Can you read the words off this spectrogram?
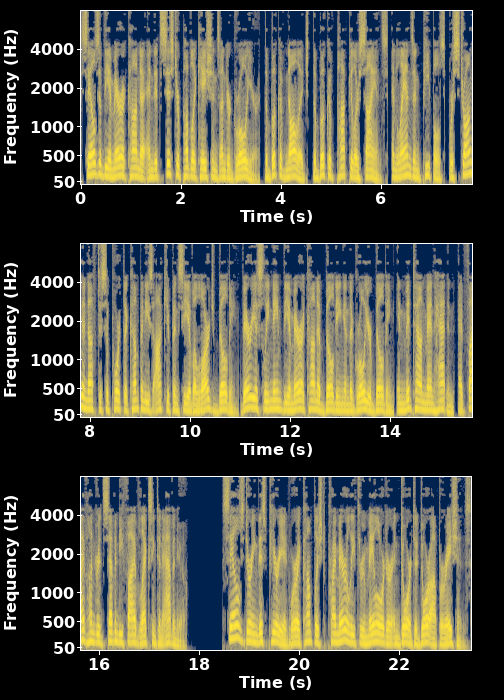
sales of the Americana and its sister publications under Grolier, the Book of Knowledge, the Book of Popular Science, and Lands and Peoples, were strong enough to support the company's occupancy of a large building variously named the Americana Building and the Grolier Building in Midtown Manhattan, at 575 Lexington Avenue. Sales during this period were accomplished primarily through mail-order and door-to-door -door operations.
